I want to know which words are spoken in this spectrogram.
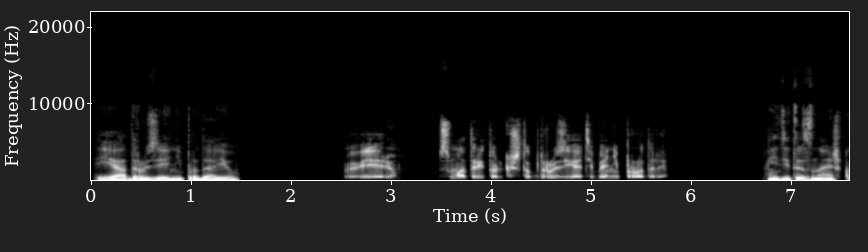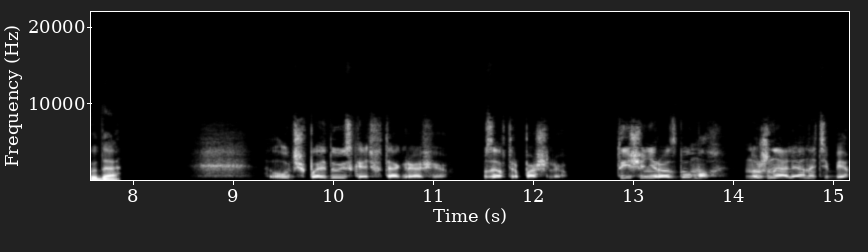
«Я друзей не продаю». «Верю. Смотри только, чтоб друзья тебя не продали». «Иди ты знаешь куда?» «Лучше пойду искать фотографию. Завтра пошлю. Ты еще не раздумал? Нужна ли она тебе?»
